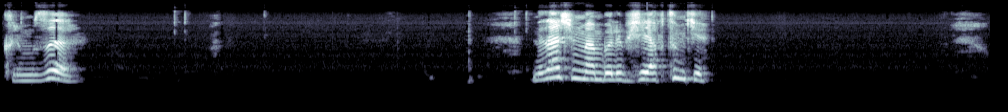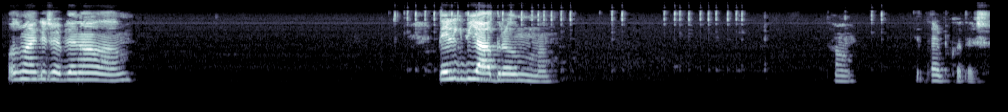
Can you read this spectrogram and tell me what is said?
Kırmızı. Neden şimdi ben böyle bir şey yaptım ki? O zaman arkadaşlar bir de ne alalım? Deli gibi yağdıralım bunu. Tamam. Yeter bu kadar.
